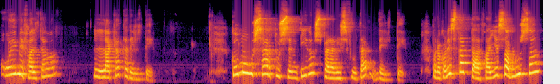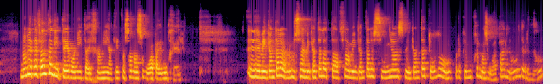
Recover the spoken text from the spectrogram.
hoy me faltaba la cata del té. ¿Cómo usar tus sentidos para disfrutar del té? Bueno, con esta taza y esa blusa no me hace falta ni té bonita, hija mía, qué cosa más guapa de mujer. Eh, me encanta la blusa, me encanta la taza, me encantan las uñas, me encanta todo. Pero qué mujer más guapa, ¿no? De verdad.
